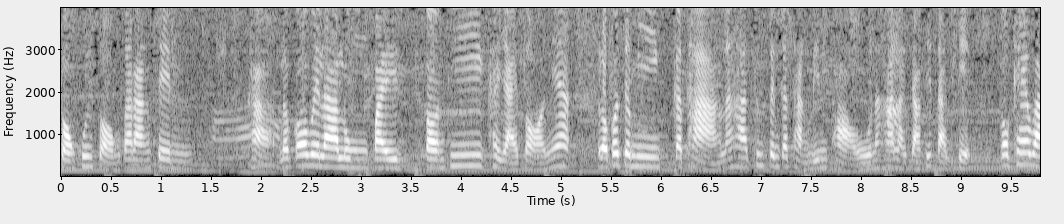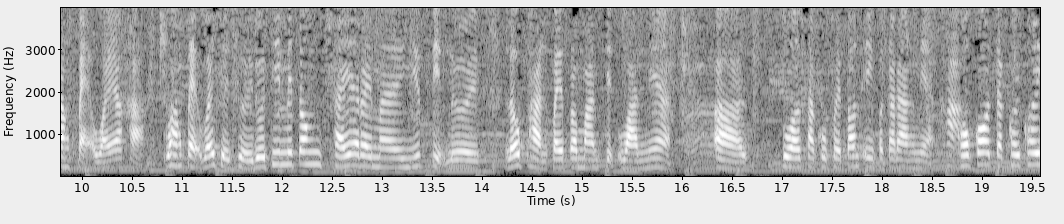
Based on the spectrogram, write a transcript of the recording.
สองคูณสองตารางเซน ค่ะ แล้วก็เวลาลงไปตอนที่ขยายต่อเนี่ยเราก็จะมีกระถางนะคะ ซึ่งเป็นกระถางดินเผานะคะ หลังจากที่ตัดเสร็จก็แค่วางแปะไว้อะค่ะ วางแปะไว้เฉยๆ โดยที่ไม่ต้องใช้อะไรมายึดติดเลย แล้วผ่านไปประมาณ 7 วันเนี่ยอ่าตัวซาโคไฟตอนเองปะการังเนี่ยค่ะเขาก็จะค่อย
